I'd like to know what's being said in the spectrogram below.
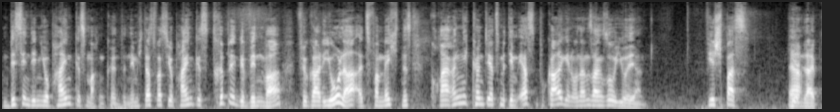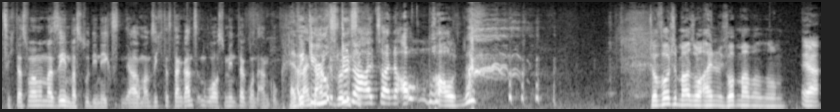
ein bisschen den Jupp Heinkes machen könnte. Nämlich das, was Jupp Heinkes Trippelgewinn war für Guardiola als Vermächtnis. Rangnick könnte jetzt mit dem ersten Pokal gehen und dann sagen, so Julian, viel Spaß hier ja. in Leipzig. Das wollen wir mal sehen, was du die nächsten Jahre machst. sich das dann ganz in Ruhe aus dem Hintergrund angucken. Er wird die Luft dünner als seine Augenbrauen. Ne? ich wollte mal so einen, ich wollte mal so ja,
